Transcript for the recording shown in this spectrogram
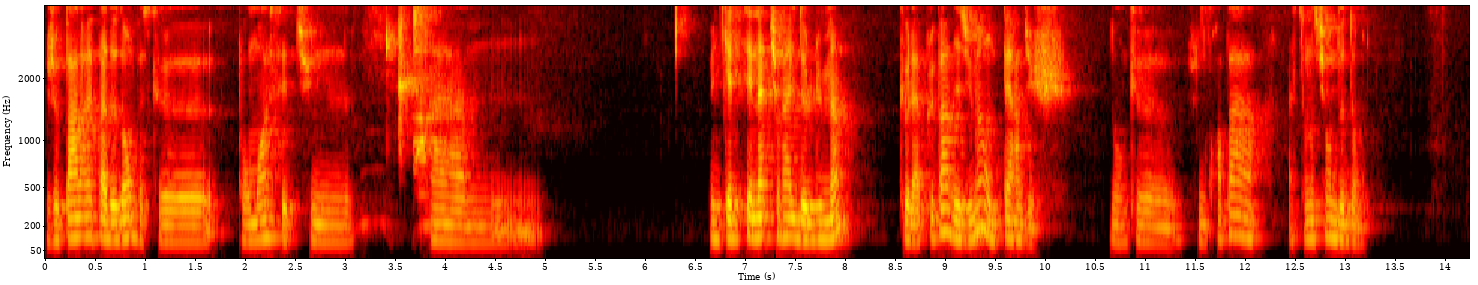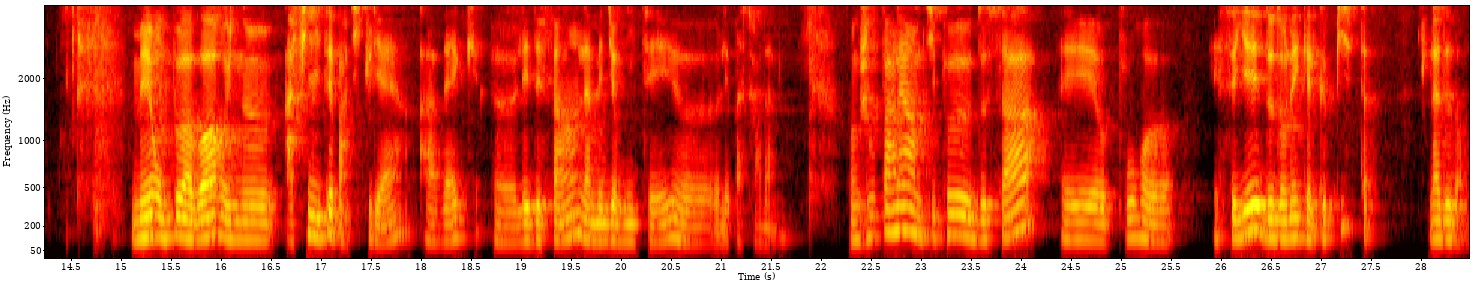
Je ne parlerai pas de dons parce que pour moi, c'est une, euh, une qualité naturelle de l'humain que la plupart des humains ont perdu. Donc, euh, je ne crois pas à cette notion de don mais on peut avoir une affinité particulière avec euh, les défunts, la médiumnité, euh, les passeurs d'âme. Donc je vous parlais un petit peu de ça et euh, pour essayer de donner quelques pistes là-dedans.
